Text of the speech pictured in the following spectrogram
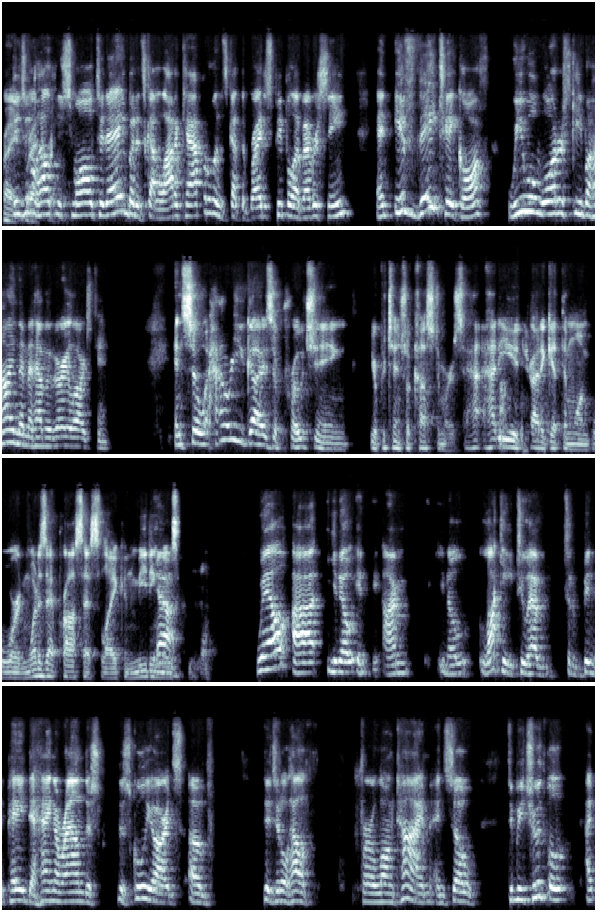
Right, Digital right, health is small today, but it's got a lot of capital and it's got the brightest people I've ever seen. And if they take off, we will water ski behind them and have a very large TAM. And so, how are you guys approaching your potential customers? How, how, do you try to get them on board, and what is that process like and meeting yeah. those people? Well, uh, you know, it, I'm you know lucky to have sort of been paid to hang around the, the schoolyards of digital health for a long time, and so to be truthful, I,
